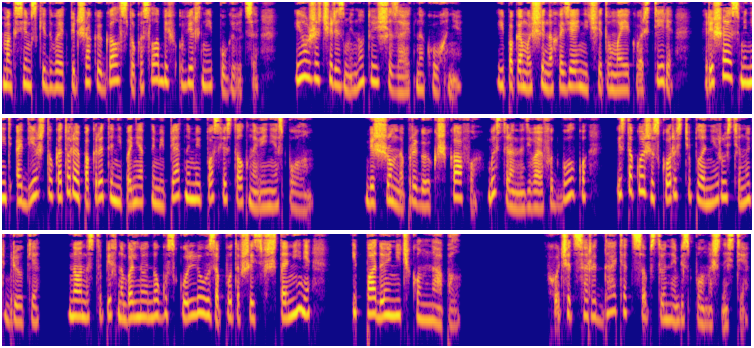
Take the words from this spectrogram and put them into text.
Максим скидывает пиджак и галстук, ослабив верхние пуговицы, и уже через минуту исчезает на кухне. И пока мужчина хозяйничает в моей квартире, решаю сменить одежду, которая покрыта непонятными пятнами после столкновения с полом. Бесшумно прыгаю к шкафу, быстро надеваю футболку и с такой же скоростью планирую стянуть брюки, но, наступив на больную ногу, скулю, запутавшись в штанине, и падаю ничком на пол. Хочется рыдать от собственной беспомощности.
